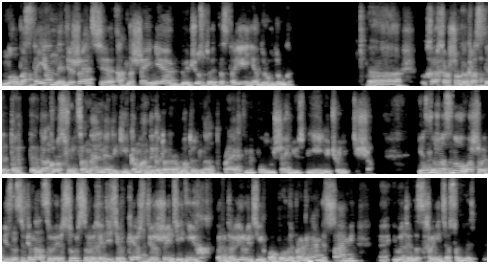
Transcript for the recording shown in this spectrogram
но постоянно держать отношения, чувствовать настроение друг друга. Э, хорошо как раз тогда кроссфункциональные такие команды, которые работают над проектами по улучшению, изменению, чего-нибудь еще. Если же основа вашего бизнеса финансовые ресурсы, вы хотите в кэш, держите их, контролируйте их по полной программе сами, э, и вы тогда сохраните особенность э,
